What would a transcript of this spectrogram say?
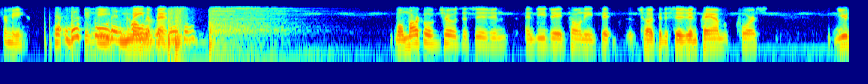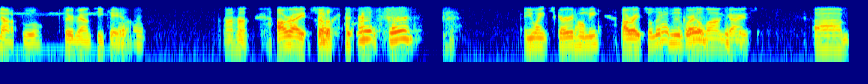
for me. This in the didn't main event. decision. Well, Marco chose decision, and DJ Tony took the decision. Pam, of course, you're not a fool. Third round TKO. Uh huh. All right, so I ain't scared. you ain't scared, homie. All right, so let's move right along, guys. Um,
